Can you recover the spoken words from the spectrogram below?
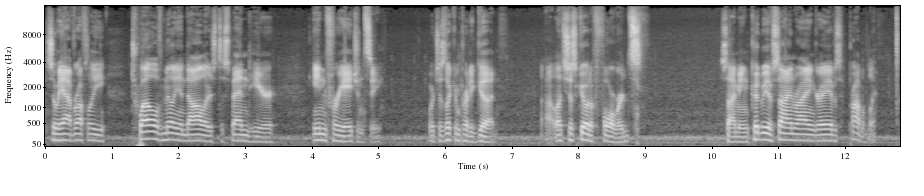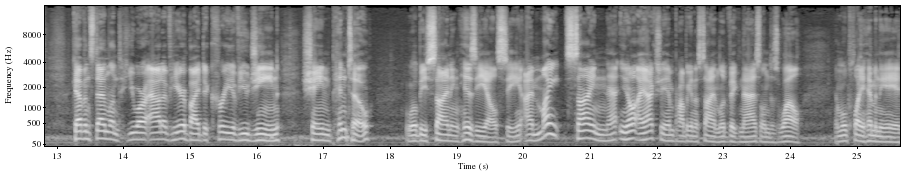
So we have roughly $12 million to spend here in free agency, which is looking pretty good. Uh, let's just go to forwards. So, I mean, could we have signed Ryan Graves? Probably. Kevin Stenlund, you are out of here by decree of Eugene. Shane Pinto will be signing his ELC. I might sign, you know, I actually am probably going to sign Ludwig Naslund as well. And we'll play him in the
